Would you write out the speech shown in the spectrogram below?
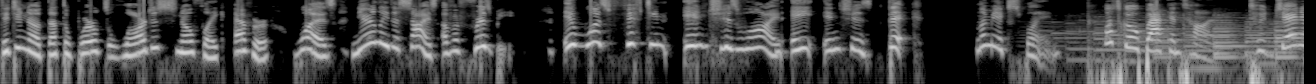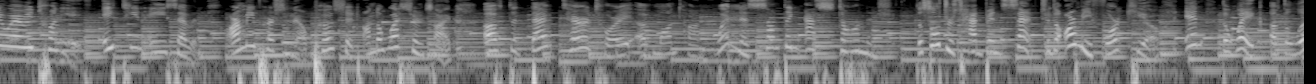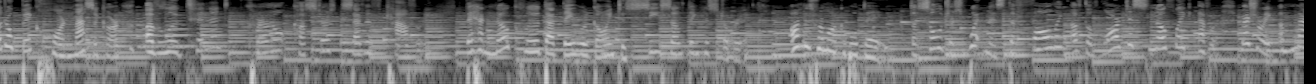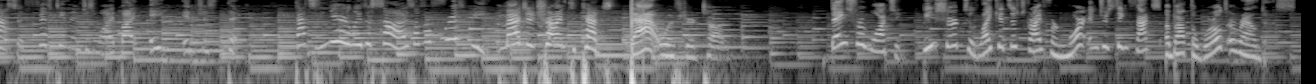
Did you know that the world's largest snowflake ever was nearly the size of a frisbee? It was 15 inches wide, 8 inches thick. Let me explain. Let's go back in time to January 28, 1887. Army personnel posted on the western side of the then territory of Montana witnessed something astonishing. The soldiers had been sent to the Army Fort Keogh in the wake of the Little Bighorn massacre of Lieutenant Colonel Custer's 7th Cavalry. They had no clue that they were going to see something historic. On this remarkable day, the soldiers witnessed the falling of the largest snowflake ever, measuring a massive 15 inches wide by 8 inches thick. The size of a frisbee. Imagine trying to catch that with your tongue. Thanks for watching. Be sure to like and subscribe for more interesting facts about the world around us.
